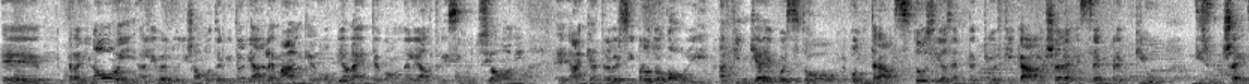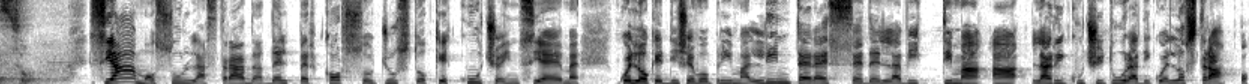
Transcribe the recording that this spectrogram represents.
eh, tra di noi a livello diciamo, territoriale ma anche ovviamente con le altre istituzioni e anche attraverso i protocolli affinché questo contrasto sia sempre più efficace e sempre più di successo. Siamo sulla strada del percorso giusto che cuce insieme quello che dicevo prima, l'interesse della vittima alla ricucitura di quello strappo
